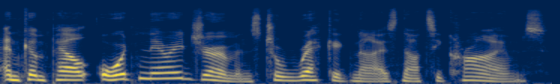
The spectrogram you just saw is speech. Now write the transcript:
and compel ordinary Germans to recognize Nazi crimes.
